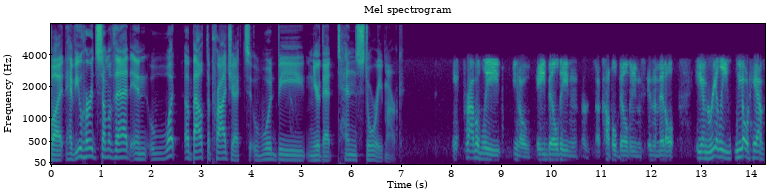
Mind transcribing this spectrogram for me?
but have you heard some of that? And what about the project would be near that 10 story mark? Probably, you know, a building or a couple buildings in the middle. And really, we don't have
